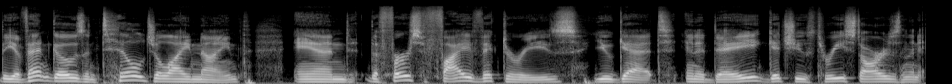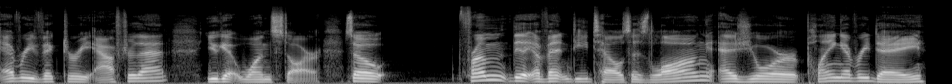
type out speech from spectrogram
the event goes until July 9th, and the first five victories you get in a day get you three stars, and then every victory after that, you get one star. So from the event details, as long as you're playing every day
